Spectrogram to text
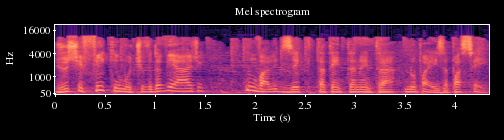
justifiquem o motivo da viagem, não vale dizer que está tentando entrar no país a passeio.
